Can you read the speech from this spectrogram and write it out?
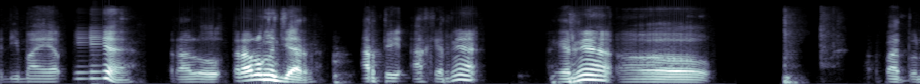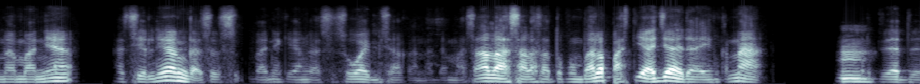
di Maya iya terlalu terlalu ngejar. Arti akhirnya akhirnya eh, apa tuh namanya hasilnya nggak banyak yang nggak sesuai. Misalkan ada masalah salah satu pembalap pasti aja ada yang kena. Hmm. seperti ada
